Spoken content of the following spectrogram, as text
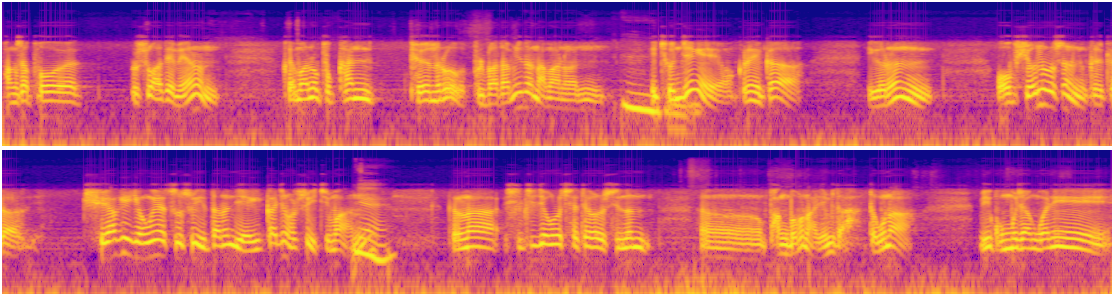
방사포를 쏘아대면은 그야말로 북한 표현으로 불바다입니다. 남한은 음. 이 전쟁이에요. 그러니까 이거는 옵션으로서는 그러니까 최악의 경우에 쓸 수 있다는 얘기까지는 할 수 있지만 예. 그러나 실질적으로 채택할 수 있는 어, 방법은 아닙니다. 더구나 미 국무장관이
